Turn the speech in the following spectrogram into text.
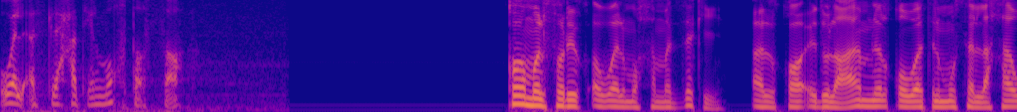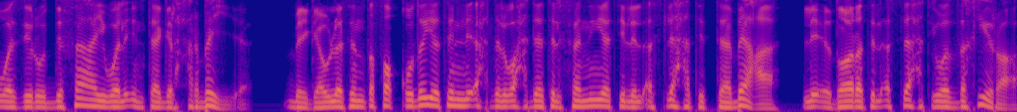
والأسلحة المختصة. قام الفريق أول محمد زكي القائد العام للقوات المسلحة وزير الدفاع والإنتاج الحربي بجولة تفقدية لإحدى الوحدات الفنية للأسلحة التابعة لإدارة الأسلحة والذخيرة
